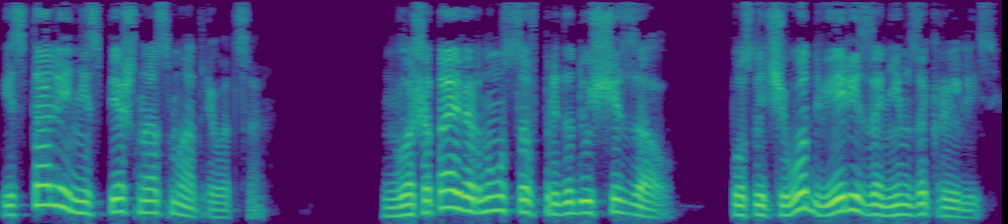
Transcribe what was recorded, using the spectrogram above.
и стали неспешно осматриваться. Глашатай вернулся в предыдущий зал, после чего двери за ним закрылись.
